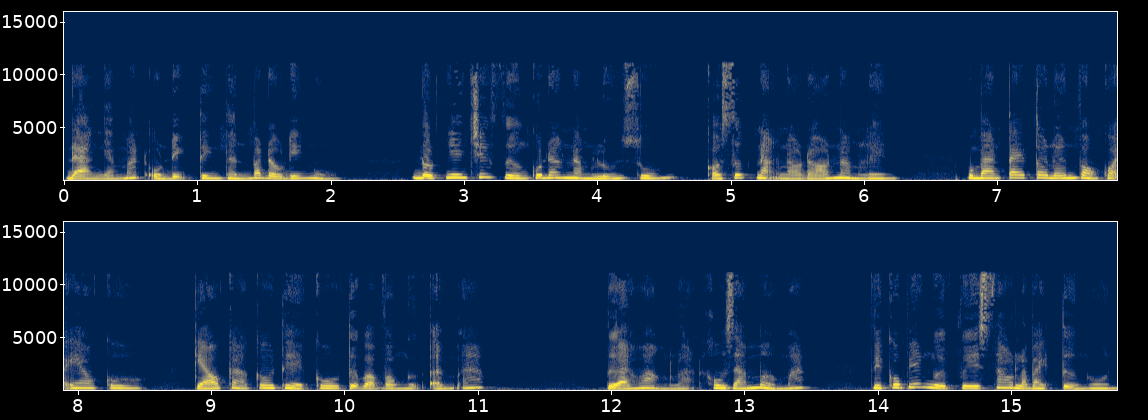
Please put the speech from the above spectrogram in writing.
Đang nhắm mắt ổn định tinh thần bắt đầu đi ngủ Đột nhiên chiếc giường cô đang nằm lún xuống Có sức nặng nào đó nằm lên Một bàn tay to lớn vòng qua eo cô Kéo cả cơ thể cô tự vào vòng ngực ấm áp Tử ái hoảng loạn không dám mở mắt Vì cô biết người phía sau là bạch tử ngôn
